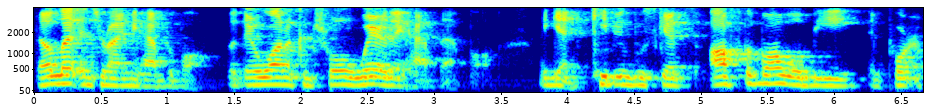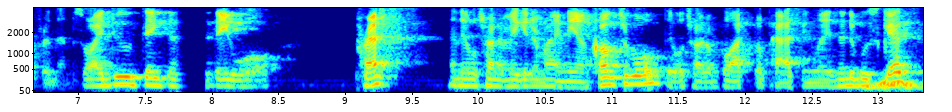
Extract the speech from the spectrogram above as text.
They'll let Inter Miami have the ball, but they'll want to control where they have that ball. Again, keeping Busquets off the ball will be important for them. So I do think that they will press and they will try to make Inter Miami uncomfortable. They will try to block the passing lanes into Busquets.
